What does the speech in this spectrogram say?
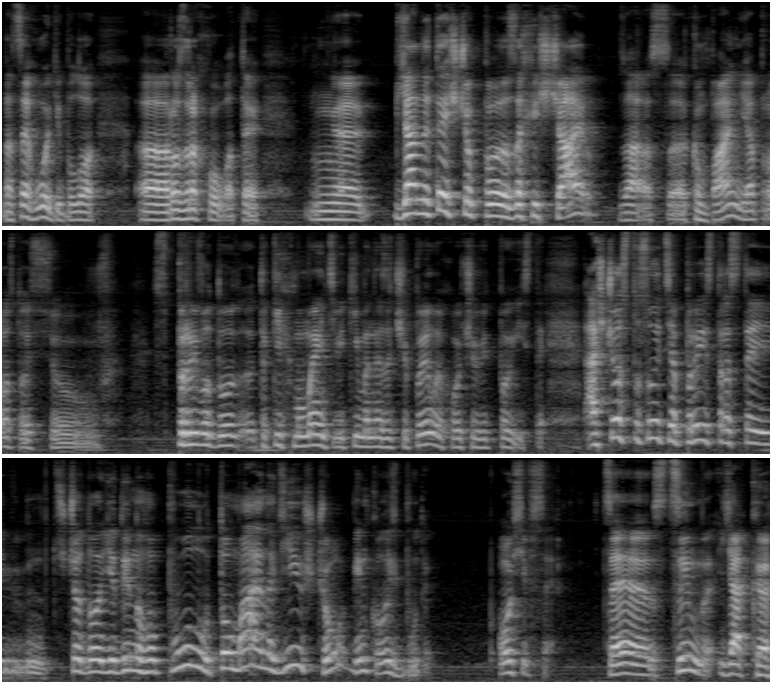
на це годі було е, розраховувати. Е, Я не те, щоб захищаю зараз е, я просто ось, е, з приводу таких моментів, які мене зачепили, хочу відповісти. А що стосується пристрастей щодо єдиного пулу, то маю надію, що він колись буде. Ось і все. Це з цим як е,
